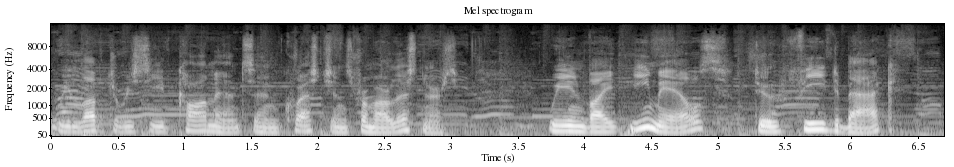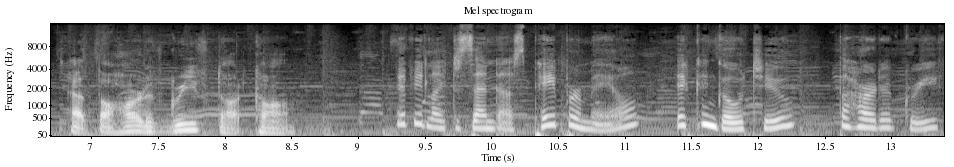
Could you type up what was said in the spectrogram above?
we love to receive comments and questions from our listeners. We invite emails to feedback at theheartofgrief.com. If you'd like to send us paper mail, it can go to The Heart of Grief,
